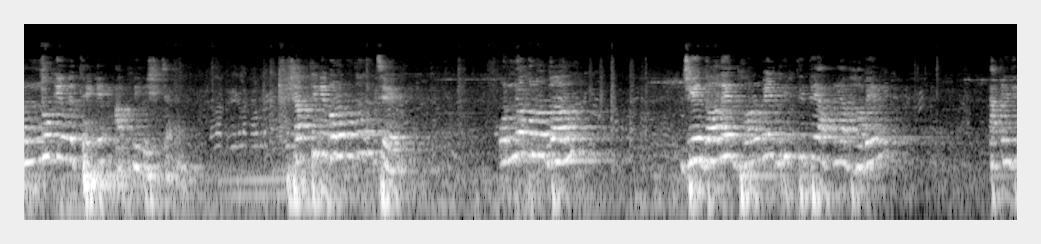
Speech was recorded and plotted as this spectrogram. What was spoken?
অন্য কেউ থেকে আপনি বেশি জানেন। সব থেকে বড় কথা হচ্ছে, অন্য কোন দল, যে দলের ধর্মের ভিত্তিতে আপনারা ভাবেন, তাকে যদি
